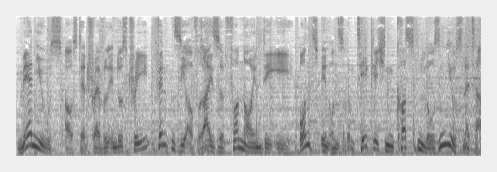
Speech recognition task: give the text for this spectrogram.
Mehr News aus der Travel Industry finden Sie auf reisevon und in unserem täglichen kostenlosen Newsletter.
